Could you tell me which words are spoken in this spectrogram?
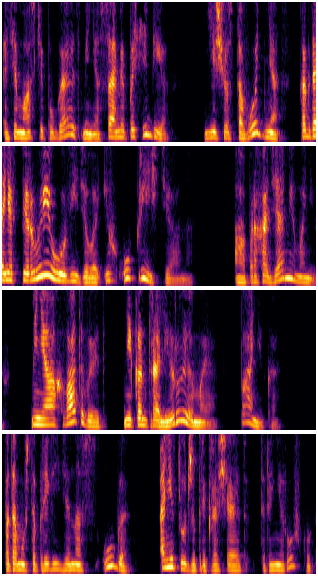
Эти маски пугают меня сами по себе. Еще с того дня, когда я впервые увидела их у Кристиана. А проходя мимо них, меня охватывает неконтролируемая паника. Потому что при виде нас Уга, они тут же прекращают тренировку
